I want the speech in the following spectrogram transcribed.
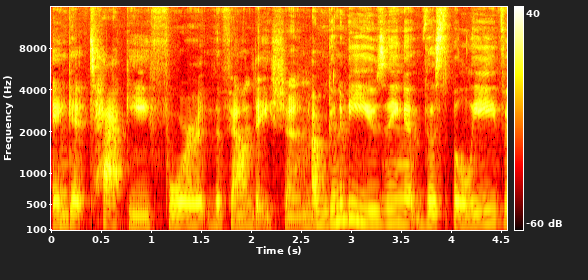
and get tacky for the foundation. I'm gonna be using this Believe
